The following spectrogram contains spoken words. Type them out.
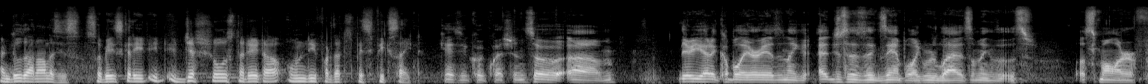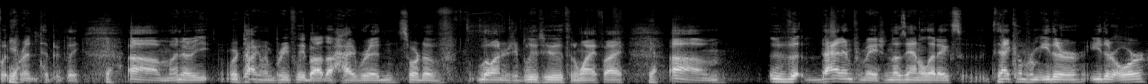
and do the analysis. So basically, it, it just shows the data only for that specific site. Okay, so quick question. So um, there you had a couple areas, and like uh, just as an example, like roulette is something that's a smaller footprint Yeah. typically. Yeah. Um, I know you, we're talking briefly about the hybrid sort of low energy Bluetooth and Wi-Fi. Yeah. Um, th- that information, those analytics, that come from either either or.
